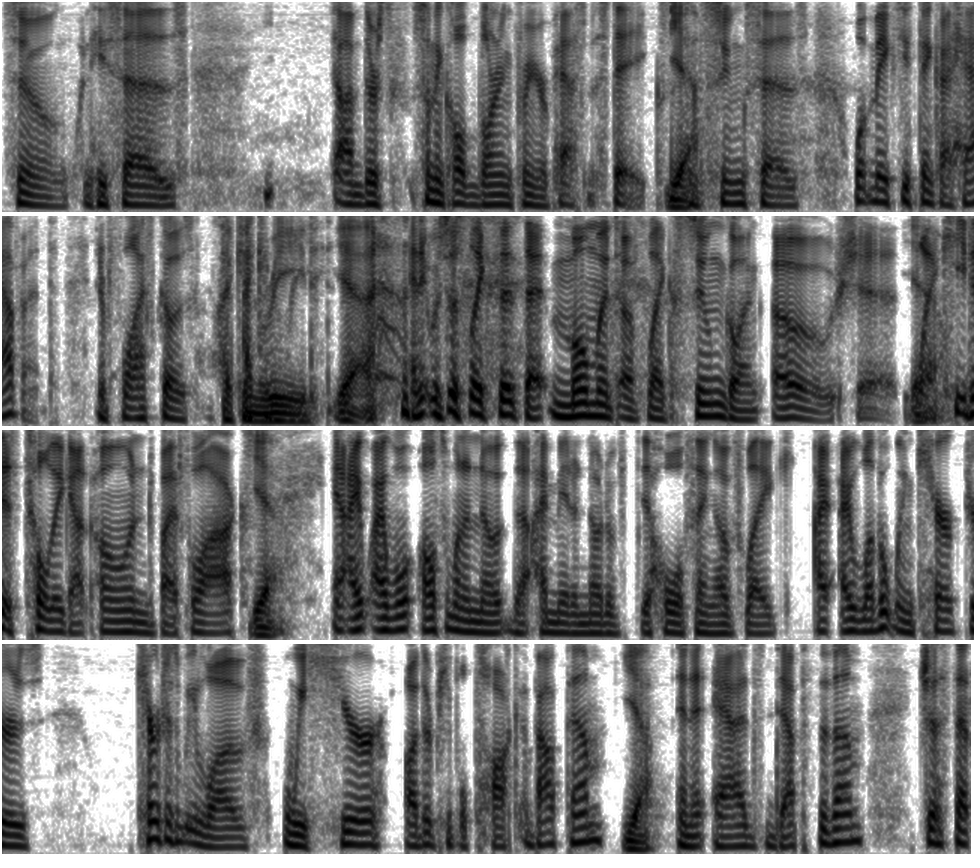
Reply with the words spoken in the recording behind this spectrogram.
Soong when he says um, there's something called learning from your past mistakes Yeah. and Soong says what makes you think i haven't and Phlox goes I can, read. Yeah. and it was just like that that moment of like Soong going, "Oh shit!" Yeah. Like he just totally got owned by Phlox. yeah. And I, I will also want to note that I made a note of the whole thing of like I, I love it when characters characters that we love, we hear other people talk about them. Yeah. And it adds depth to them. Just that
